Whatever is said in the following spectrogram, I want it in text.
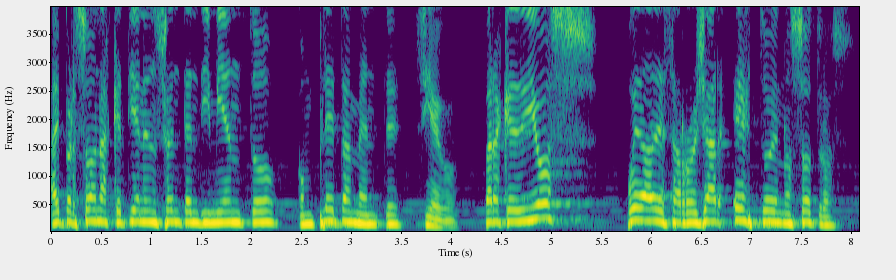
Hay personas que tienen su entendimiento completamente ciego. Para que Dios pueda desarrollar esto en nosotros,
